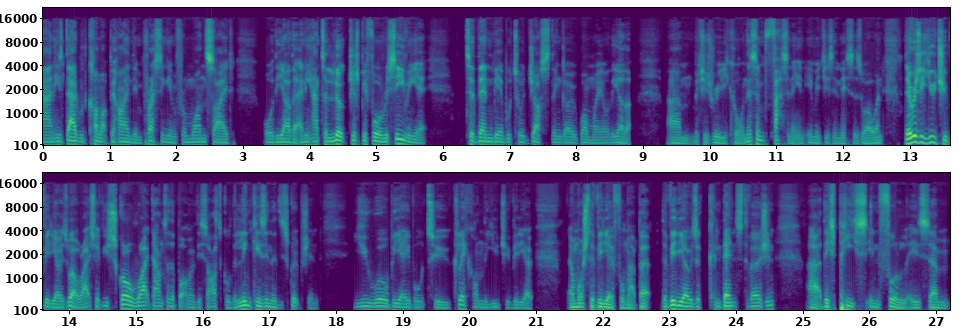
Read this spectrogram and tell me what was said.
and his dad would come up behind him, pressing him from one side or the other, and he had to look just before receiving it to then be able to adjust and go one way or the other. Um, which is really cool. And there's some fascinating images in this as well. And there is a YouTube video as well, right? So if you scroll right down to the bottom of this article, the link is in the description. You will be able to click on the YouTube video and watch the video format. But the video is a condensed version. Uh, this piece in full is um,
